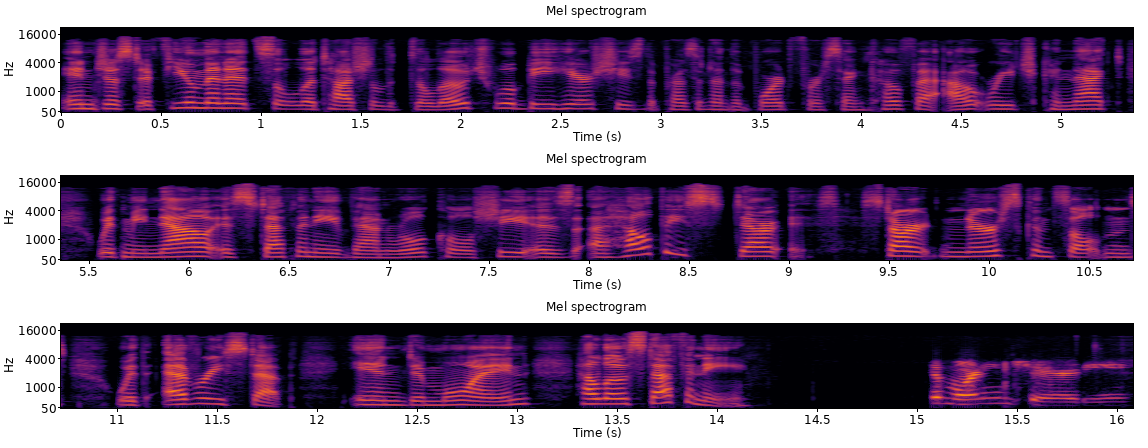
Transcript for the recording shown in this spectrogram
In just a few minutes, Latasha Deloach will be here. She's the president of the board for Sankofa Outreach Connect. With me now is Stephanie Van Roekel. She is a Healthy Start, start nurse consultant with Every Step in Des Moines. Hello, Stephanie. Good morning, Charity.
